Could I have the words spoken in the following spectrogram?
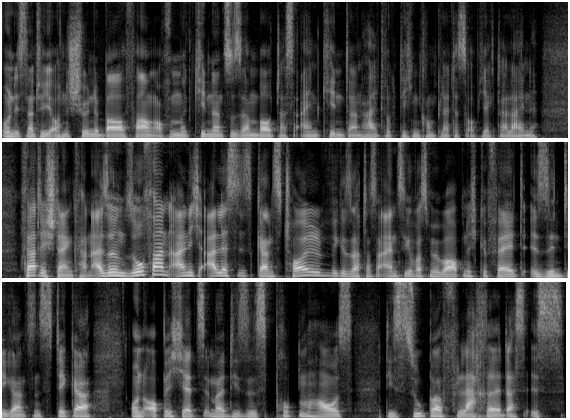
und ist natürlich auch eine schöne Bauerfahrung, auch wenn man mit Kindern zusammenbaut, dass ein Kind dann halt wirklich ein komplettes Objekt alleine fertigstellen kann. Also insofern eigentlich alles ist ganz toll. Wie gesagt, das Einzige, was mir überhaupt nicht gefällt, sind die ganzen Sticker und ob ich jetzt immer dieses Puppenhaus, dieses super flache, das ist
